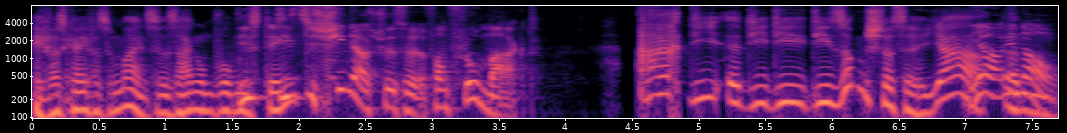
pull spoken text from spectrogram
ich weiß gar nicht, was du meinst. Sagen um wo Die, Ding? diese China-Schüssel vom Flohmarkt. Ach, die, äh, die, die, die Suppenschüssel, ja. Ja, genau. Ähm,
